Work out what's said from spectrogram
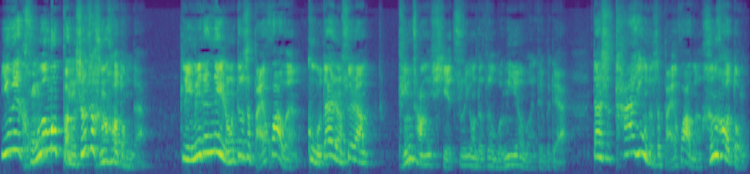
因为《红楼梦》本身是很好懂的，里面的内容都是白话文。古代人虽然平常写字用的是文言文，对不对？但是他用的是白话文，很好懂。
